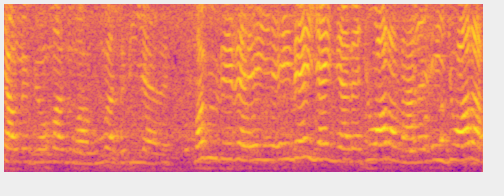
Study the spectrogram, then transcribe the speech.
ကြောင်လေးပြောမှဆိုမှဘူးမှသတိရတယ်မပြူသေးတဲ့အိမ်အိမ်ထဲရိုက်နေတယ်ကြွားတာလားတဲ့အိမ်ကြွားတာလားတဲ့ဟာ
